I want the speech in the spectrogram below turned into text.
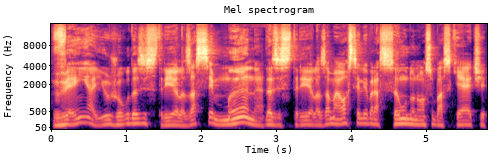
Vem aí o Jogo das Estrelas, a Semana das Estrelas, a maior celebração do nosso basquete.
